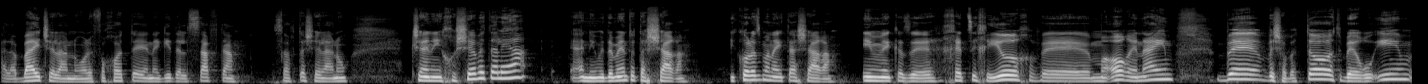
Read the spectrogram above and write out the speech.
על הבית שלנו, או לפחות אה, נגיד על סבתא, סבתא שלנו, כשאני חושבת עליה, אני מדמיינת אותה שרה. היא כל הזמן הייתה שרה. עם כזה חצי חיוך ומאור עיניים, בשבתות, באירועים.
